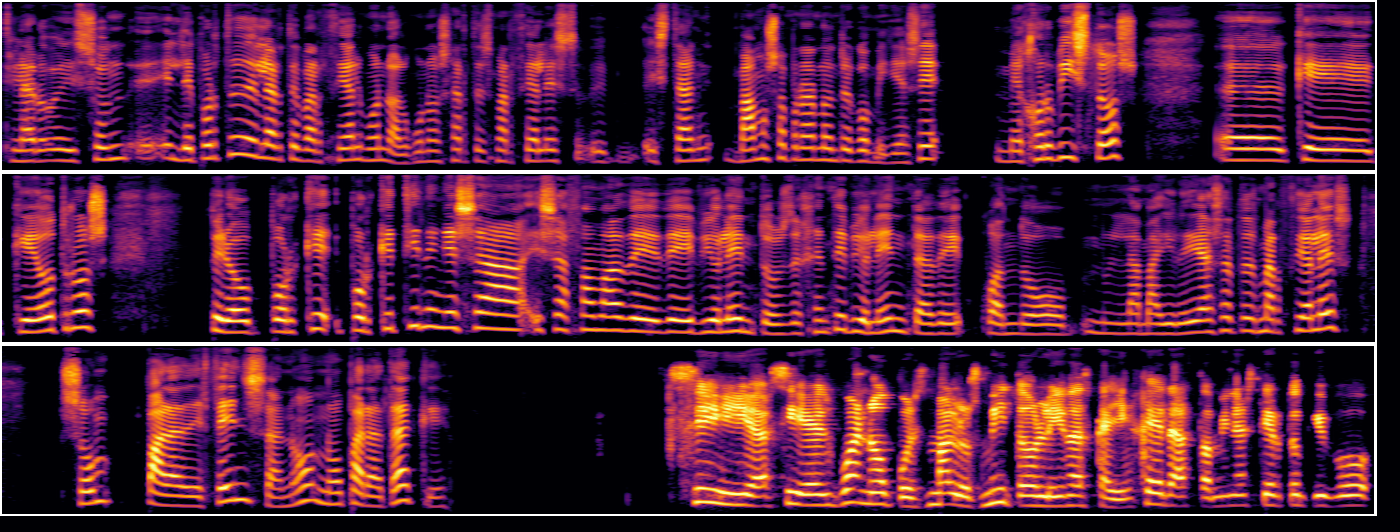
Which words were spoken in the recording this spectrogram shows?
Claro, eh, son eh, el deporte del arte marcial, bueno, algunos artes marciales están, vamos a ponerlo entre comillas, mejor vistos que, otros. Pero ¿por qué, por qué tienen esa, esa fama de, de violentos, de gente violenta, de cuando la mayoría de las artes marciales son para defensa, ¿no? No para ataque. Sí, así es. Bueno, pues malos mitos, leyendas callejeras. También es cierto que hubo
